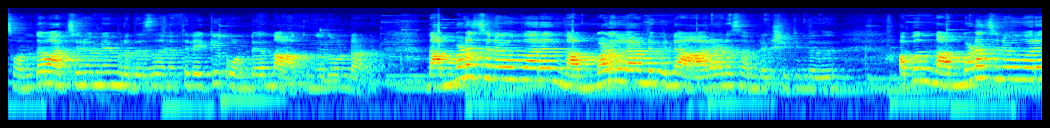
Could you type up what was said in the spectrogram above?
സ്വന്തം അച്ഛനമ്മയും വൃദ്ധസദനത്തിലേക്ക് കൊണ്ടുവന്നാക്കുന്നത് കൊണ്ടാണ് നമ്മുടെ അച്ഛനമ്മമാരെ നമ്മളല്ലാണ്ട് പിന്നെ ആരാണ് സംരക്ഷിക്കുന്നത്? അപ്പൊ നമ്മുടെ അച്ഛനമ്മമാരെ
